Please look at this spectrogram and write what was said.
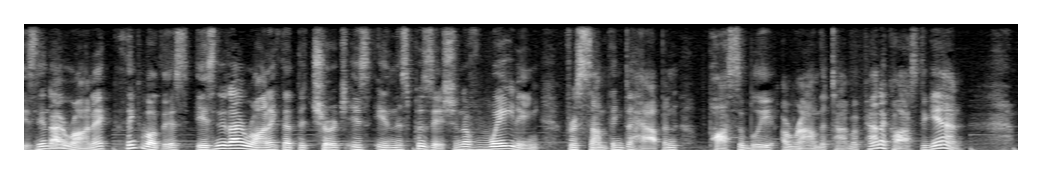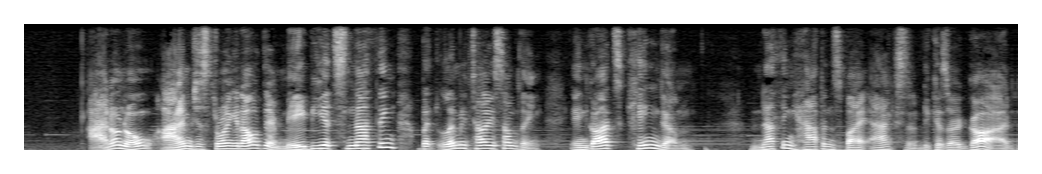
isn't it ironic? Think about this. Isn't it ironic that the church is in this position of waiting for something to happen, possibly around the time of Pentecost again? I don't know. I'm just throwing it out there. Maybe it's nothing, but let me tell you something. In God's kingdom, nothing happens by accident because our God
